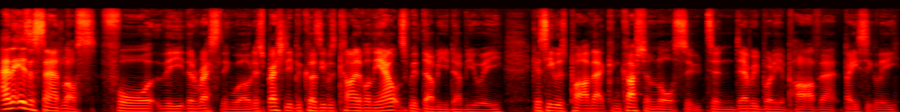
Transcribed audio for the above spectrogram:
And it is a sad loss for the, the wrestling world, especially because he was kind of on the outs with WWE, because he was part of that concussion lawsuit, and everybody a part of that basically.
